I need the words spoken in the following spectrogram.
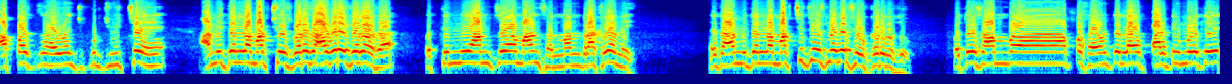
आप्पासाहेबांची पुढची इच्छा आहे. आम्ही त्यांना मागच्या वेळेस बराच आग्रह केला होता पण त्यांनी आमचा मान सन्मान राखला नाही. नाही तर आम्ही त्यांना मागच्याच वेळेस नगरसेवक करत होतो. पण तेव्हा आंबा आप्पासाहेबांच्या पार्टीमुळे ते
